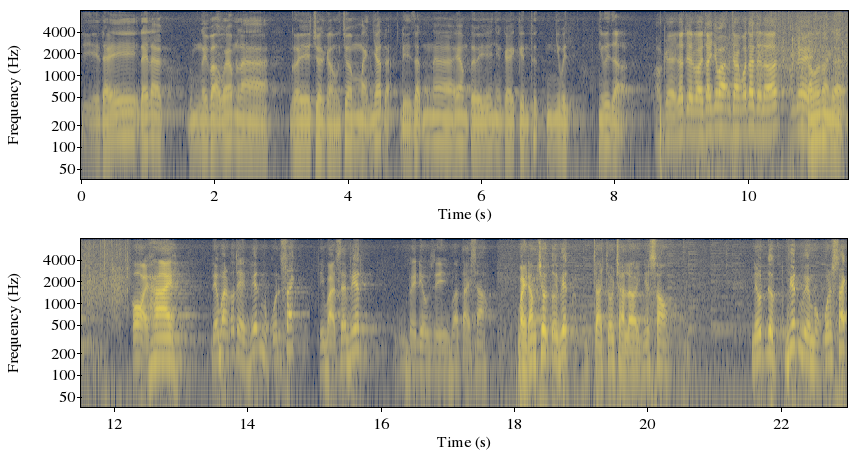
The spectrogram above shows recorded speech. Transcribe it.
Thì đấy đấy là người vợ của em là người truyền cảm hứng cho em mạnh nhất để dẫn à, em tới những cái kiến thức như bây như bây giờ ok rất tuyệt vời. Dành cho bạn tràng vỗ tay thật lớn. Ok. Cảm ơn anh ạ. Câu hỏi hai. Nếu bạn có thể viết một cuốn sách thì bạn sẽ viết về điều gì và tại sao? 7 năm trước tôi viết trả tôi trả lời như sau. Nếu được viết về một cuốn sách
